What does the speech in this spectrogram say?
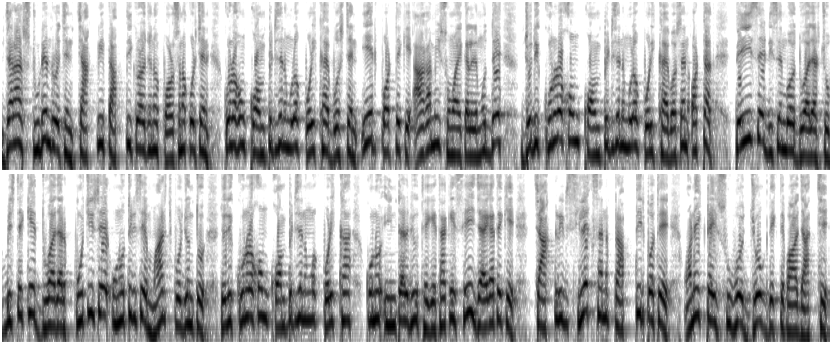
যারা স্টুডেন্ট রয়েছেন, চাকরি প্রাপ্তি করার জন্য পড়াশোনা করছেন কোনো রকম কম্পিটিশনমূলক পরীক্ষায় বসছেন, এরপর থেকে আগামী সময়কালের মধ্যে যদি কোনো রকম কম্পিটিশনমূলক পরীক্ষায় বসেন, অর্থাৎ তেইশে ডিসেম্বর দু হাজার থেকে দু হাজার পঁচিশের উনত্রিশে মার্চ পর্যন্ত যদি কোনো রকম কম্পিটিশনমূলক পরীক্ষা, কোনো ইন্টারভিউ থেকে থাকে, সেই জায়গা থেকে চাকরির সিলেকশন প্রাপ্তির পথে অনেকটাই শুভ যোগ দেখতে পাওয়া যাচ্ছে।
